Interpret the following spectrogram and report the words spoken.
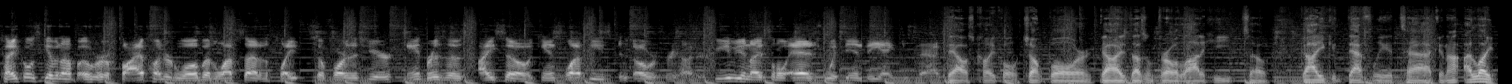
Keuchel's given up over a 500 woba to the left side of the plate so far this year, and Rizzo's ISO against lefties is over 300. To give you a nice little edge within the Yankees stack. Dallas Keuchel, junk baller, guys doesn't throw a lot of heat, so guy you could definitely attack. And I, I like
